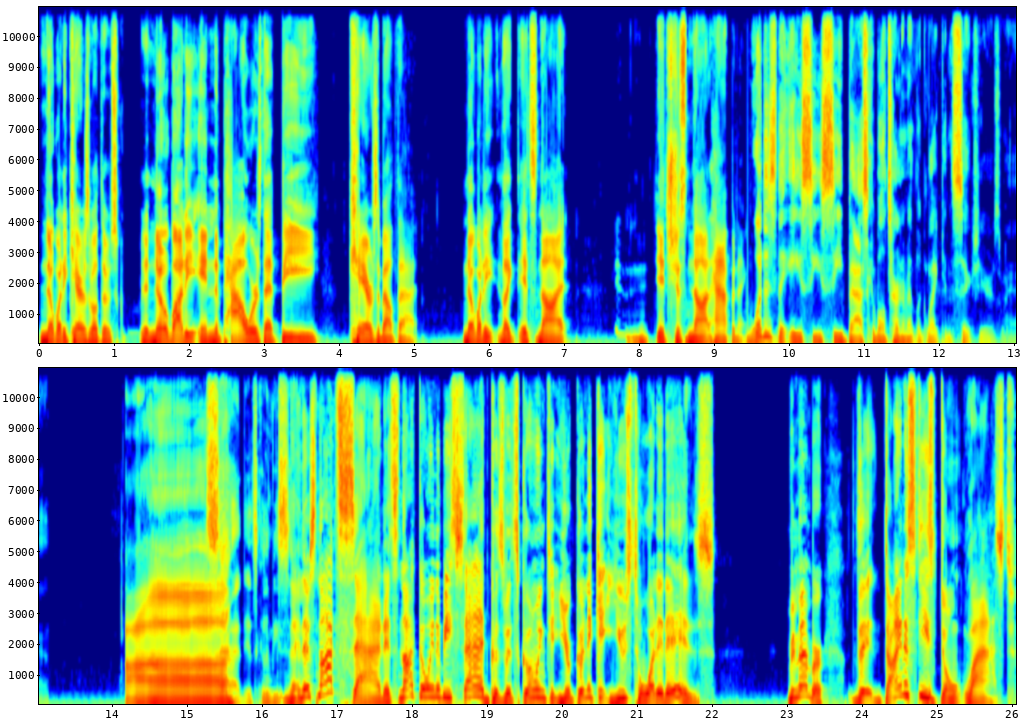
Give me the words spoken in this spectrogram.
nobody cares about those. Nobody in the powers that be cares about that. Nobody, like, it's not it's just not happening. What does the ACC basketball tournament look like in six years, man? Uh, sad. It's going to be sad. It's not sad. It's not going to be sad because it's going to. You're going to get used to what it is. Remember, the dynasties don't last.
